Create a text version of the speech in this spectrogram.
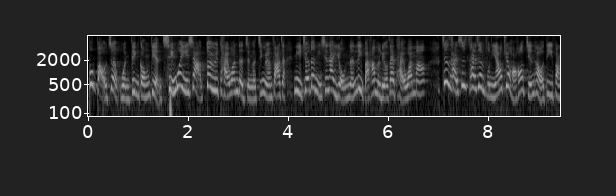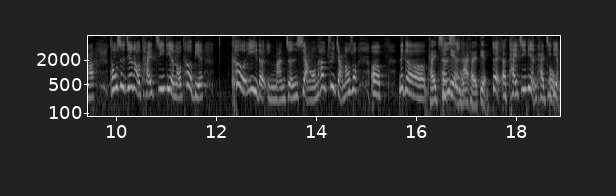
不保证稳定供电。请问一下，对于台湾的整个晶圆发展，你觉得你现在有能力把他们留在台湾吗？这才是蔡政府你要去好好检讨的地方啊。同时间哦，台积电哦特别刻意的隐瞒真相哦，他去讲到说，呃，那个台积电台电对，呃，台积电台积电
